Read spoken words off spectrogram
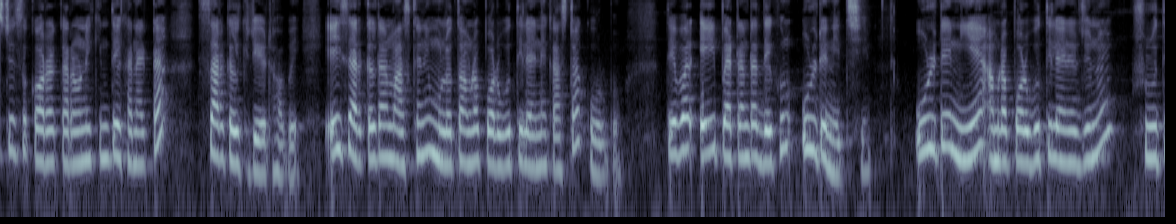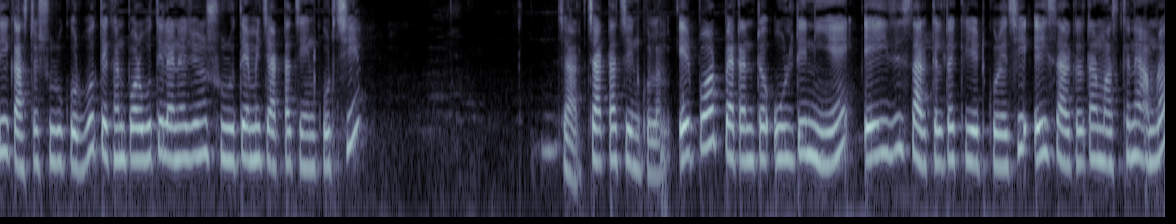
স্টিচ করার কারণে কিন্তু এখানে একটা সার্কেল ক্রিয়েট হবে। এই সার্কেলটার মাঝখানে মূলত আমরা পরবর্তী লাইনে কাজটা করব। তো এবার এই প্যাটার্নটা দেখুন, উল্টে নিচ্ছি। উল্টে নিয়ে আমরা পরবর্তী লাইনের জন্য শুরুতেই কাজটা শুরু করব। তো এখানে পরবর্তী লাইনের জন্য শুরুতে আমি চারটা চেন করছি। চার, চারটা চেন করলাম। এরপর প্যাটার্নটা উল্টে নিয়ে এই যে সার্কেলটা ক্রিয়েট করেছি, এই সার্কেলটার মাঝখানে আমরা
